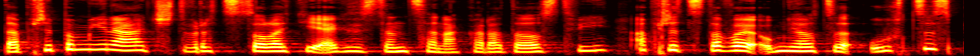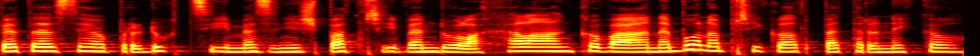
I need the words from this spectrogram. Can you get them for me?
Ta připomíná čtvrtstoletí existence nakladatelství a představuje umělce úzce zpěté s jeho produkcí, mezi něž patří Vendula Chalánková nebo například Petr Nikl.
